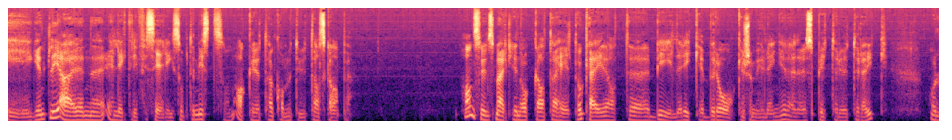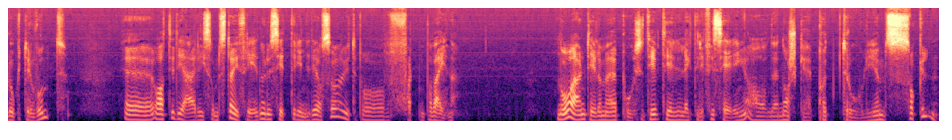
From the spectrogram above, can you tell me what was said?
egentlig er en elektrifiseringsoptimist som akkurat har kommet ut av skapet. Han syns merkelig nok at det er helt ok at eh, biler ikke bråker så mye lenger, eller spytter ut røyk og lukter vondt. Eh, og at de er liksom støyfrie når du sitter inni de også, ute på farten på veiene. Nå er han til og med positiv til elektrifisering av den norske petroleumssokkelen.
